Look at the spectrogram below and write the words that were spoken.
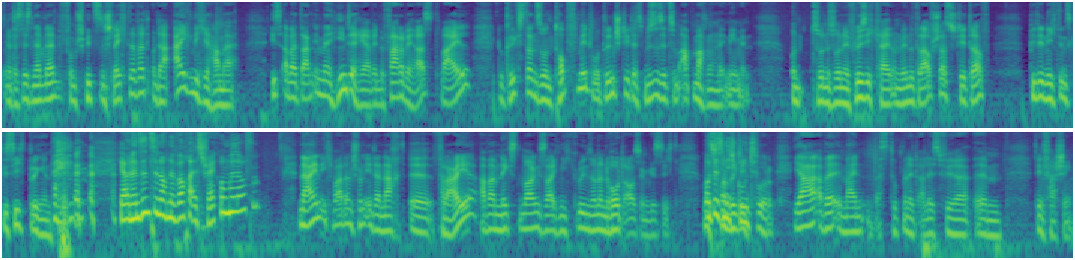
dass das nicht, nicht vom Schwitzen schlechter wird. Und der eigentliche Hammer ist aber dann immer hinterher, wenn du Farbe hast, weil du kriegst dann so einen Topf mit, wo drin steht, das müssen sie zum Abmachen mitnehmen. Und so eine, so eine Flüssigkeit. Und wenn du drauf schaust, steht drauf, bitte nicht ins Gesicht bringen. ja, und dann sind Sie noch eine Woche als Shrek rumgelaufen? Nein, ich war dann schon in der Nacht äh, frei, aber am nächsten Morgen sah ich nicht grün, sondern rot aus im Gesicht. Und, und das ist nicht gut. Pur. Ja, aber ich meine, das tut man nicht alles für ähm, den Fasching.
